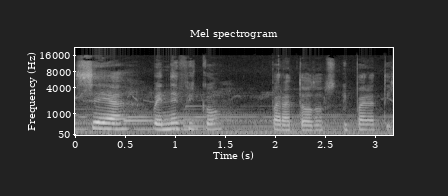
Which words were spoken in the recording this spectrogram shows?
sea benéfico para todos y para ti?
